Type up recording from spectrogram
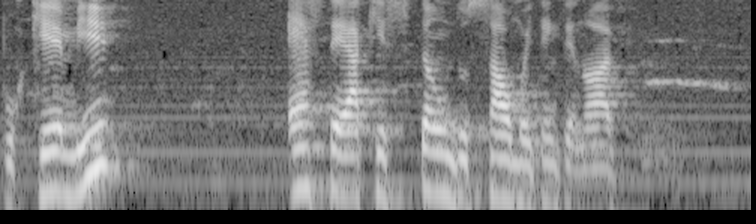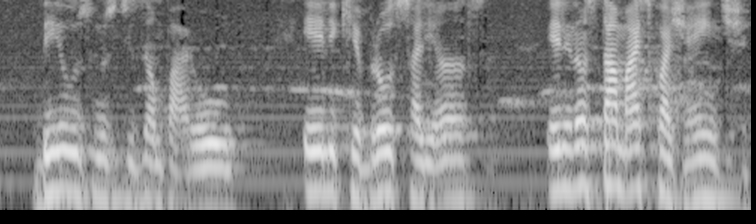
por que me. Esta é a questão do Salmo 89. Deus nos desamparou ele quebrou sua aliança, ele não está mais com a gente.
